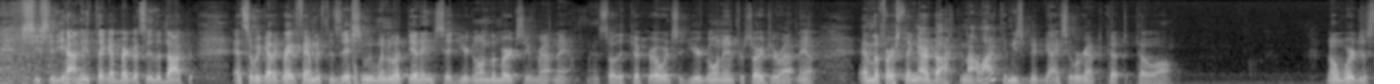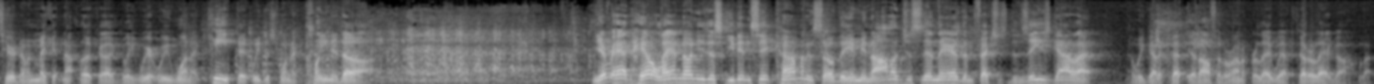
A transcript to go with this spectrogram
she said, Yeah, I need to think I better go see the doctor. And so we got a great family physician. We went and looked at it, and he said, You're going to the emergency room right now. And so they took her over and said, You're going in for surgery right now. And the first thing our doctor, and I like him, he's a good guy, he said, We're going to have to cut the toe off. No, we're just here to make it not look ugly. We're, we want to keep it, we just want to clean it up. you ever had hell land on you just you didn't see it coming, and so the immunologist in there, the infectious disease guy, like, we got to cut that off. It'll run up her leg. We have to cut her leg off. Like,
